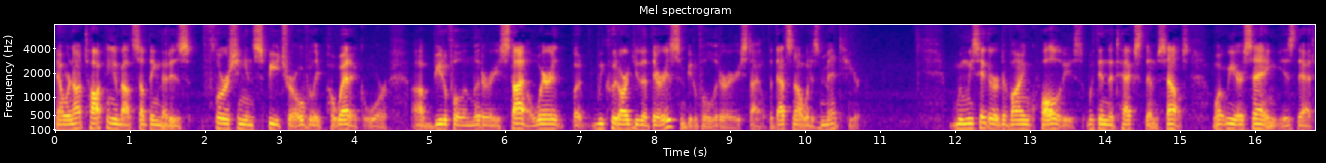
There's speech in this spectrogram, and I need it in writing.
Now, we're not talking about something that is flourishing in speech or overly poetic or uh, beautiful in literary style, where, but we could argue that there is some beautiful literary style, but that's not what is meant here when we say there are divine qualities within the text themselves, what we are saying is that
